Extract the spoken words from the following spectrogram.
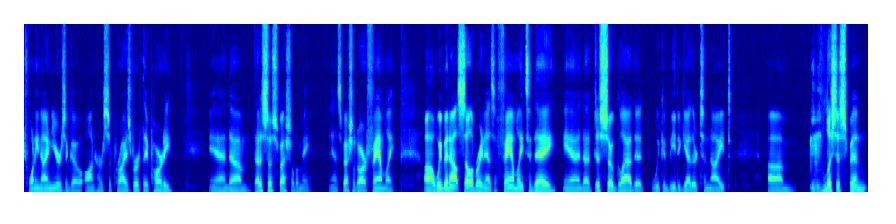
29 years ago on her surprise birthday party. And um, that is so special to me and special to our family. Uh, we've been out celebrating as a family today and uh, just so glad that we can be together tonight. Um, let's just spend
